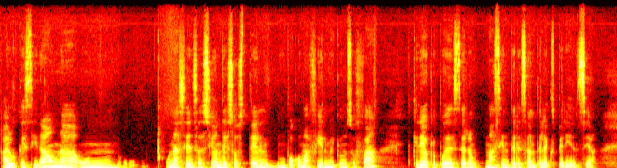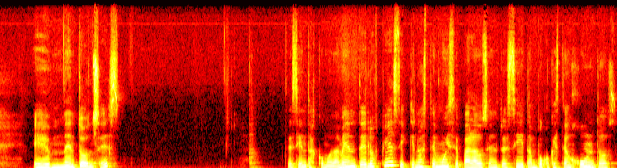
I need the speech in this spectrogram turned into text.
algo que si da una, una sensación de sostén un poco más firme que un sofá, creo que puede ser más interesante la experiencia. Em, entonces, te sientas cómodamente, los pies y que no estén muy separados entre sí, tampoco que estén juntos,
